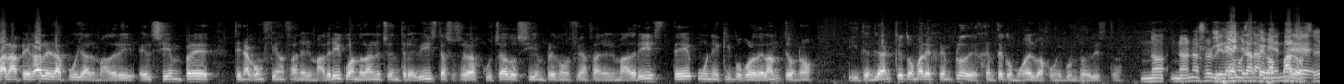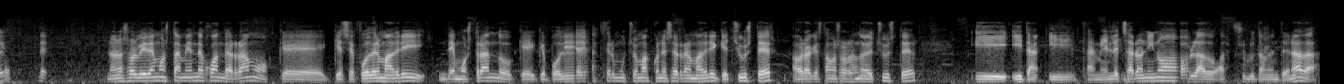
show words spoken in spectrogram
para pegarle la puya al Madrid. Él siempre tenía confianza en el Madrid, cuando le han hecho entrevistas o se lo ha escuchado, siempre confianza en el Madrid, esté un equipo por delante o no. Y tendrían que tomar ejemplo de gente como él, bajo mi punto de vista. No, no nos olvidemos también palos, de, ¿eh? de- no nos olvidemos también de Juan de Ramos, que, que se fue del Madrid demostrando que, que podía hacer mucho más con ese Real Madrid que Schuster, ahora que estamos hablando de Schuster, y, y ta- y también le echaron y no ha hablado absolutamente nada.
